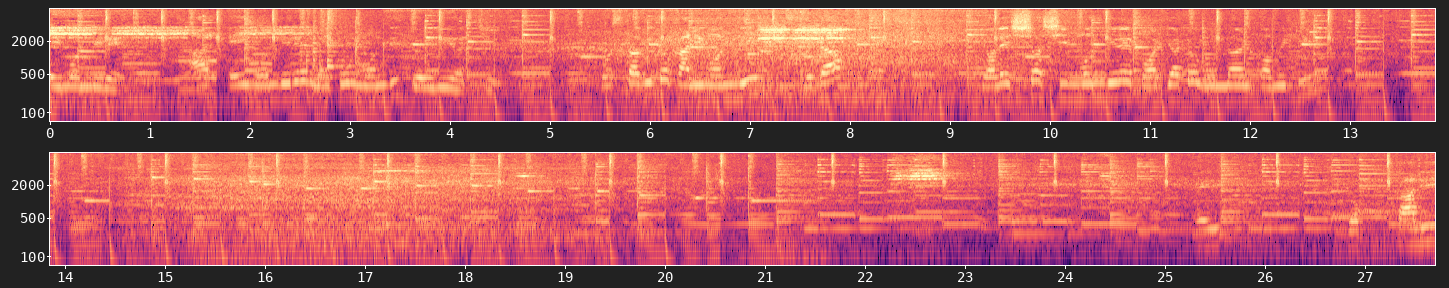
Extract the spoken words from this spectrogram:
এই মন্দিরে। আর এই মন্দিরে নতুন মন্দির তৈরি হচ্ছে। প্রস্তাবিত কালী মন্দির যেটা জলেশ্বর শিব মন্দিরের পর্যটক উন্নয়ন কমিটি কালী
